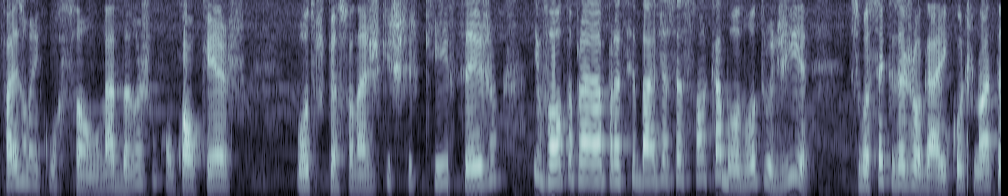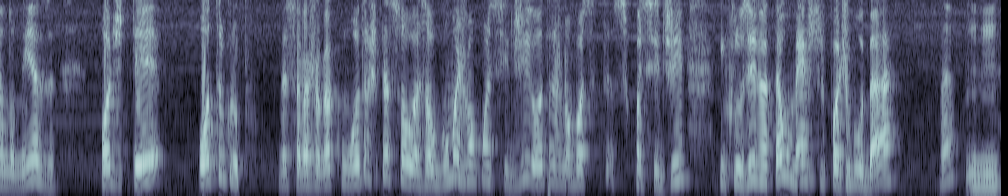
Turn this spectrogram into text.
faz uma incursão na dungeon com qualquer outros personagens que, que sejam e volta para a cidade e a sessão acabou. No outro dia, se você quiser jogar e continuar tendo mesa, pode ter outro grupo. Né? Você vai jogar com outras pessoas. Algumas vão coincidir, outras não vão coincidir. Inclusive, até o mestre pode mudar. Né? Uhum.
